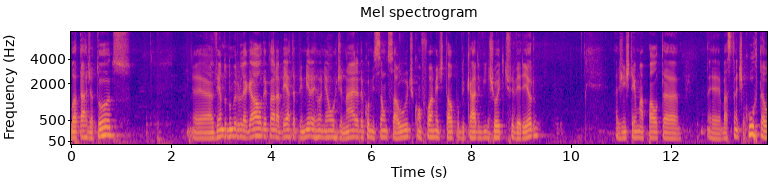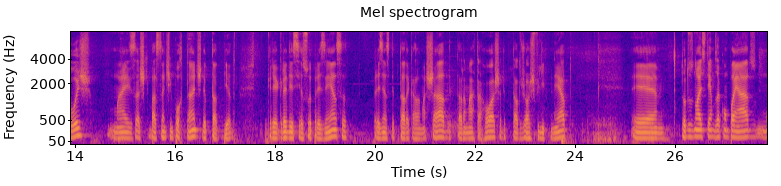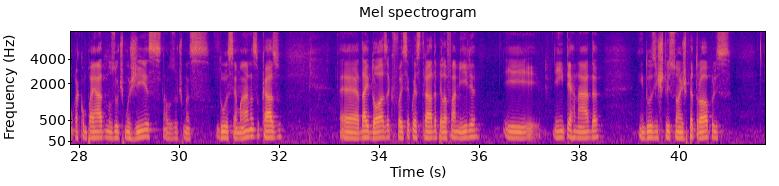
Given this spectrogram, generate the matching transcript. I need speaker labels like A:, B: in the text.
A: Boa tarde a todos. É, havendo número legal, declaro aberta a primeira reunião ordinária da Comissão de Saúde, conforme edital publicado em 28 de fevereiro. A gente tem uma pauta é, bastante curta hoje, mas acho que bastante importante, deputado Pedro. Queria agradecer a sua presença, presença da deputada Carla Machado, deputada Marta Rocha, deputado Jorge Felipe Neto. É, todos nós temos acompanhado, acompanhado nos últimos dias, nas últimas duas semanas, o caso é, da idosa que foi sequestrada pela família e, e internada em duas instituições de Petrópolis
